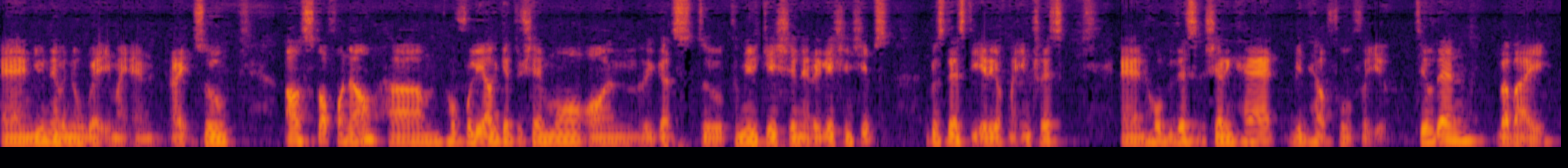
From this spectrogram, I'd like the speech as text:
and you never know where it might end, right? So I'll stop for now. Um, hopefully, I'll get to share more on regards to communication and relationships because that's the area of my interest. And hope this sharing had been helpful for you. Till then, bye bye.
